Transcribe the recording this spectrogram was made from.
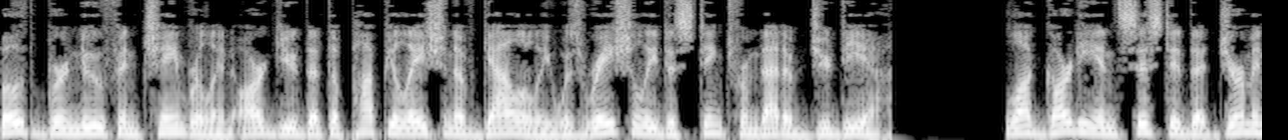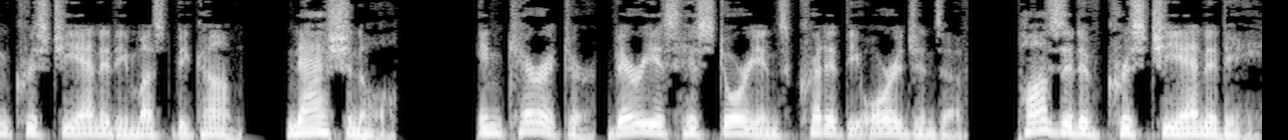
Both Burnouf and Chamberlain argued that the population of Galilee was racially distinct from that of Judea. Lagarde insisted that German Christianity must become «national» in character. Various historians credit the origins of «positive Christianity»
